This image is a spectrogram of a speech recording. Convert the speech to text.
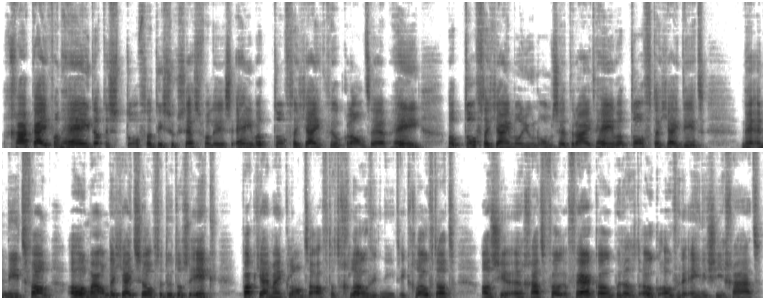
ga kijken van, hé, hey, dat is tof dat die succesvol is. Hé, hey, wat tof dat jij veel klanten hebt. Hé, hey, wat tof dat jij een miljoen omzet draait. Hé, hey, wat tof dat jij dit. Nee, en niet van, oh, maar omdat jij hetzelfde doet als ik, pak jij mijn klanten af. Dat geloof ik niet. Ik geloof dat als je uh, gaat verkopen, dat het ook over de energie gaat.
